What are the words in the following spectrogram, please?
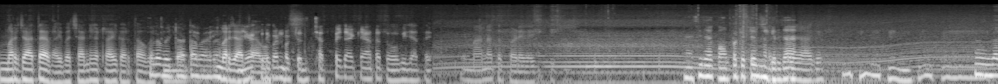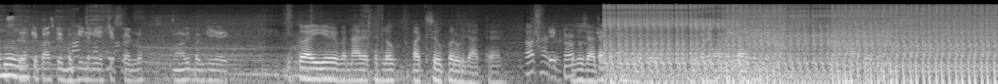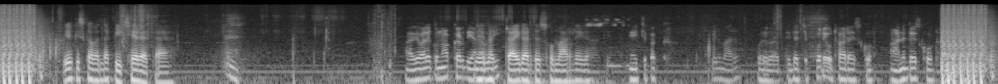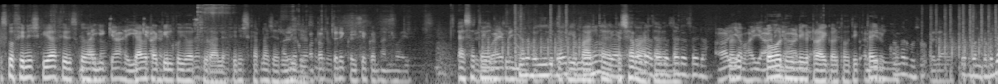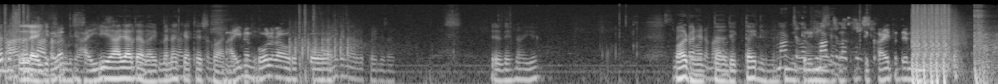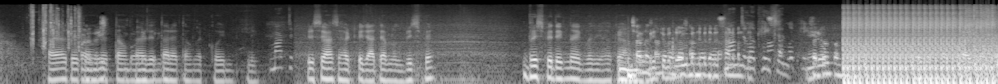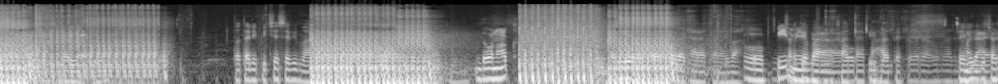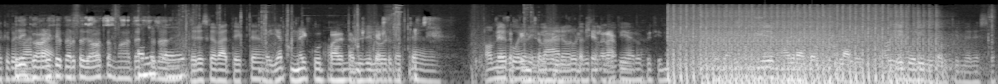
मर जाता है भाई बचाने का ट्राई करता होगा चलो भाई टाटा बाय बाय मर जाता है वो खुद कौन बक्सा छत पे जाके आता तो वो भी जाते ये मानना तो पड़ेगा इसकी ऐसी जगह कॉम्पिटिटिव में गिर जाए आगे घर के पास भी बग्गी लगी है चेक कर लो वहाँ भी बग्गी है एक तो ये बना देते हैं लोग पट से ऊपर उड़ जाते हैं और मुझे ज़्यादा पसंद नहीं होते ये है। एक इसका बंदा पीछे रहता है? आगे वाले को नॉक कर दिया ना भाई। ट्राई करते उसको मारने का नहीं चिपक। किल मारो। कोई बात नहीं इधर चिपको रे उठा रहा है इसको। आने तो इसको उठा इसको फिनिश किया फिर इसके बाद ये क्या है ये क्या क्या बता है? किल कोई और चुरा ले फिनिश करना ज़रूरी है। पता तो चले कैसे करना रिवाइव ऐसा तो है नहीं कि नहीं भाई तो भाई मारता है अच्छा मारता है बंदा। मैं गया भाई आ बहुत ढूँढने का ट्राई करता हूँ दिखता ही नहीं अंदर घुसो। ले ये भाई। ये आ जाता है भाई मना किया था इसको भाई मैं बोल रहा हूँ रुको। आने के नारे पहले भाई। ये देखना ये। बहुत है ढूंढते हैं दिखता ही नहीं है. दिखाई तो दे मुझे। फायर देता हूँ देता हूँ फायर देता रहता हूँ बट कोई नहीं। फिर से यहाँ से हट के जाते हैं हम लोग ब्रिज पे। ब्रिज पे देखना एक बार यहाँ क्या सामने, ब्रिज पे बंदे बंदा, बंदे बंदे सामने बंदे। पेट्रोल पंप पता नहीं पीछे से भी मार दो नॉक। पर ये बैठा रहता है भाई वाह चढ़ के में मारना चाहता है पहाड़ पे। रेलिंग पे चढ़ के कोई मारता गाड़ी है? से उतरते जाओ तो मादर चुदा दे फिर इसके बाद देखते हैं। भैया तुम नहीं कूद पा रहे तब रिलोड करते हैं। और मेरे को पिंग नहीं चल यार रही रिलोड अभी तक रहा किया यारो था। पे थी। ना। ये भाग रहा था निकला ले ये गोली नहीं लगती मेरे से।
